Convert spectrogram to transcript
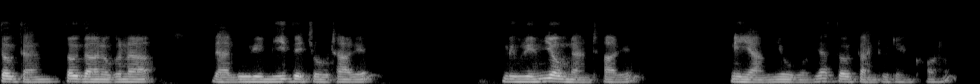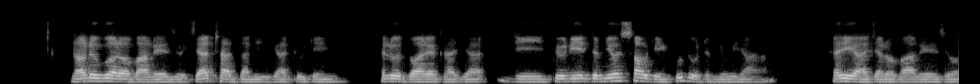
သုဒ္ဓံသုဒ္ဓံတော့ခုနဒါလူတွေမြည်တဲ့ကြုံထားတဲ့ လူတွေမြုပ်နှံထားတဲ့နေရာမျိုးပေါ့ဗျာသုတ်တန်တုတင်ခေါ်တော့နောက်တစ်ခုကတော့ဗာလဲဆိုယထာတဏိကတုတင်အဲ့လိုသွားတဲ့ခါကျဒီတုတင်တစ်မျိုးစောက်တင်ကုသိုလ်တစ်မျိုးရတော့အဲ့ဒီဟာကျတော့ဗာလဲဆို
